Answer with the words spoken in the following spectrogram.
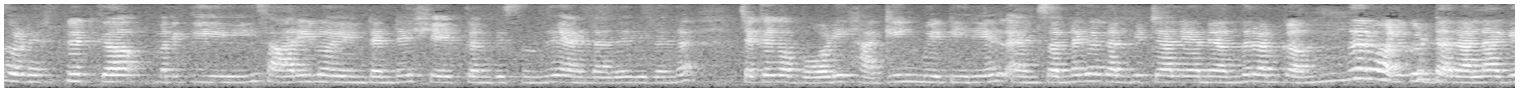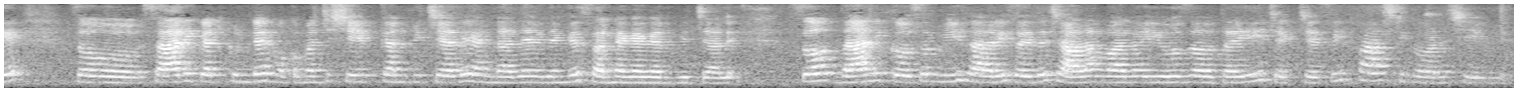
సో డెఫినెట్గా మనకి ఈ సారీలో ఏంటంటే షేప్ కనిపిస్తుంది అండ్ అదే విధంగా చక్కగా బాడీ హగ్గింగ్ మెటీరియల్ అండ్ సన్నగా కనిపించాలి అని అందరూ అనుకు అందరూ అనుకుంటారు అలాగే. సో సారీ కట్టుకుంటే ఒక మంచి షేప్ కనిపించాలి అండ్ అదే విధంగా సన్నగా కనిపించాలి. సో దానికోసం ఈ సారీస్ అయితే చాలా బాగా యూజ్ అవుతాయి. చెక్ చేసి ఫాస్ట్గా ఆర్డర్ చేయండి.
